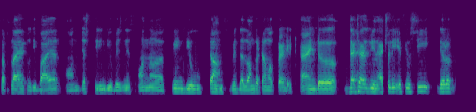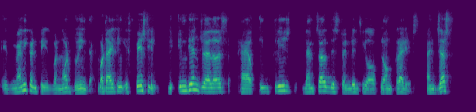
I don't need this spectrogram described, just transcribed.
supplier to the buyer on just clean due business on uh, clean due terms with the longer term of credit. And uh, that has been actually, if you see, there are many countries were not doing that. But I think especially the Indian jewelers have increased themselves this tendency of long credits and just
